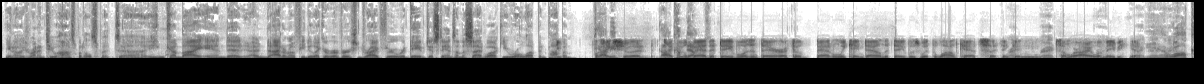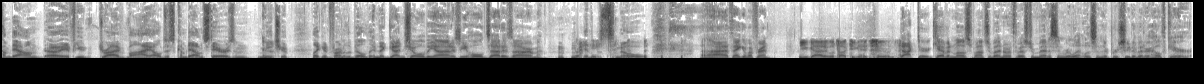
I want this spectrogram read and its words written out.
You know, he's running two hospitals, but uh, he can come by and uh, I don't know if you do like a reverse drive-through where Dave just stands on the sidewalk, you roll up and pop him. Well, Yeah, I I, mean, should. I'll I feel bad that Dave wasn't there. I feel bad when we came down that Dave was with the Wildcats. I think Right, in right. somewhere Iowa, maybe. Yeah. Right, Yeah, well, I'll come down. Uh, if you drive by, I'll just come downstairs and meet you, like in front of the building And the gun show will be on as he holds out his arm. in the snow. Uh, thank you, my friend. You got it. We'll talk to you guys soon. Dr. Kevin Most, sponsored by Northwestern Medicine, relentless in their pursuit of better health care.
